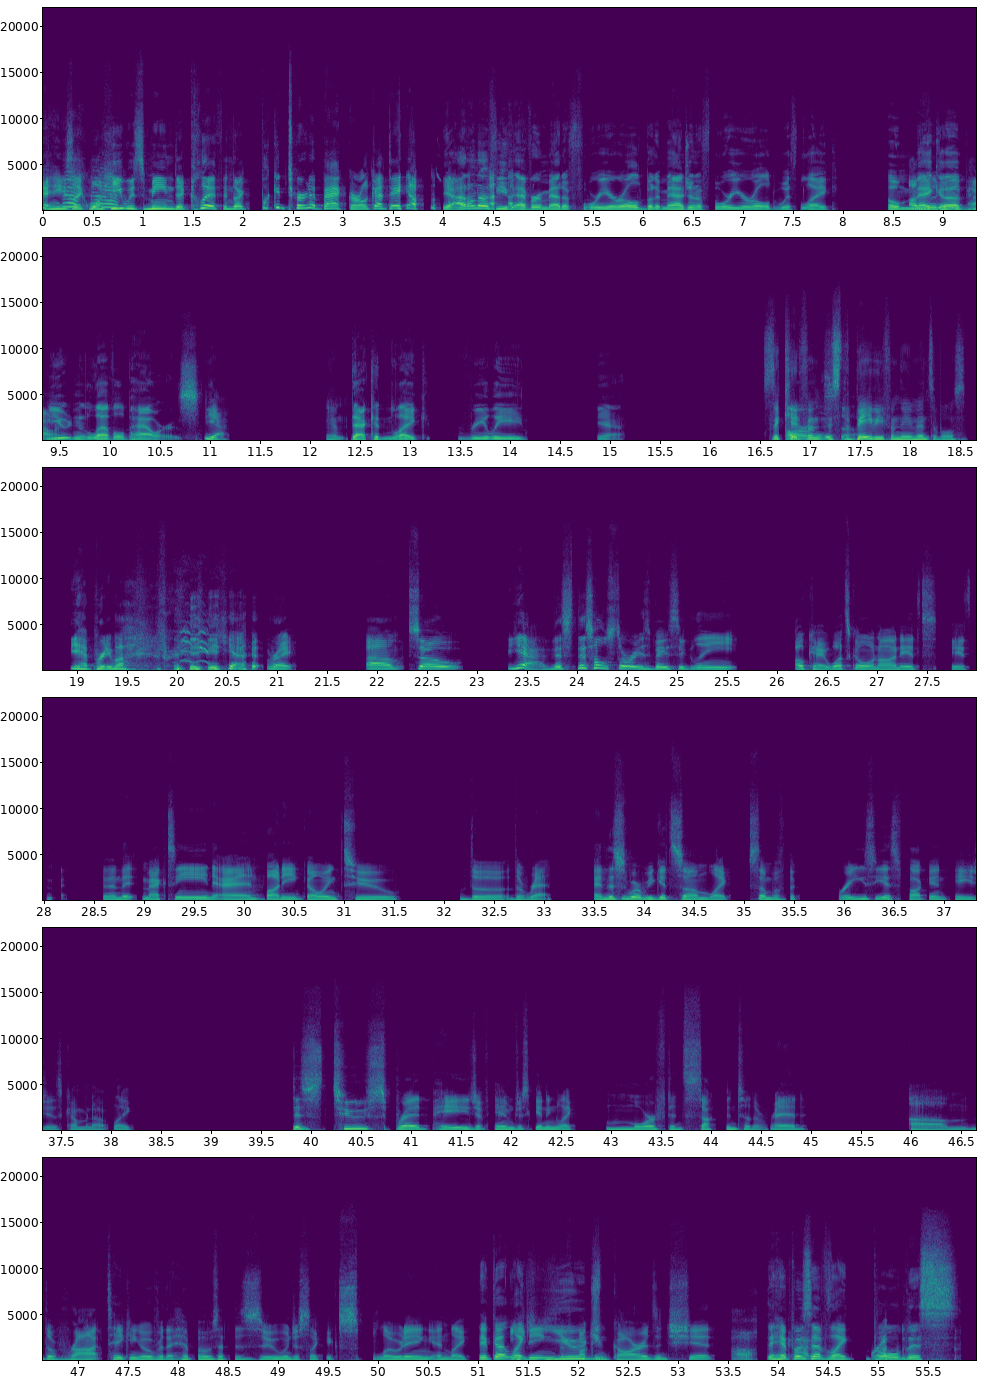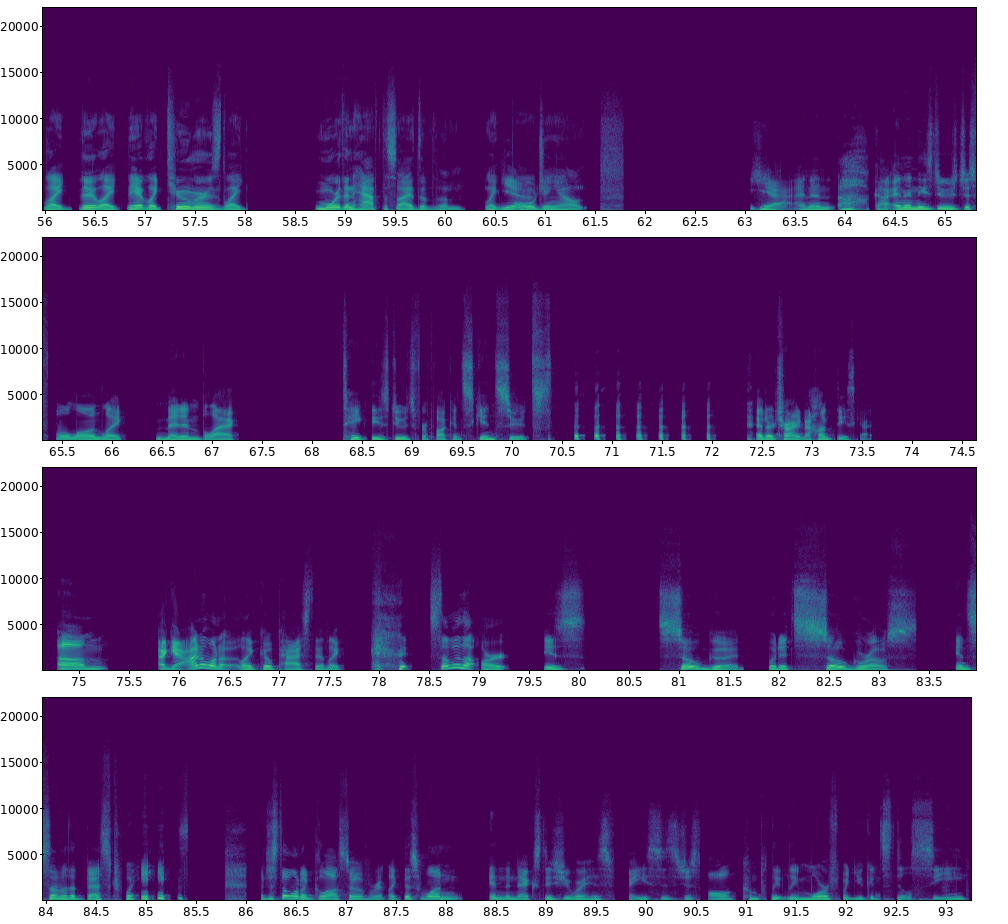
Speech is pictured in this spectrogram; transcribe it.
And he's like, Well, he was mean to Cliff. And they're like, Fucking turn it back, girl. Goddamn. Yeah, I don't know if you've ever met a four year old, but imagine a four year old with like omega power. mutant level powers Yeah. that can like really, yeah. It's the kid from. Horrible It's the baby from the Invincibles. Yeah, pretty much. yeah, right. Um, so yeah, this this whole story is basically okay. What's going on? It's it's and then the, Maxine and Buddy going to the the red, and this is where we get some like some of the craziest fucking pages coming up. Like this two spread page of him just getting like morphed and sucked into the red um the rot taking over the hippos at the zoo and just like exploding and like They've got like huge. fucking guards and shit. Oh, The hippos God, have like gross. bulbous, like they're like they have like tumors like more than half the size of them, like Yeah. bulging out. yeah, and then oh god, and then these dudes just full on like men in black take these dudes for fucking skin suits and are trying to hunt these guys. Um again, I don't want to like go past it. Like some of the art is so good, but it's so gross in some of the best ways. I just don't want to gloss over it. Like this one in the next issue where his face is just all completely morphed, but you can still see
